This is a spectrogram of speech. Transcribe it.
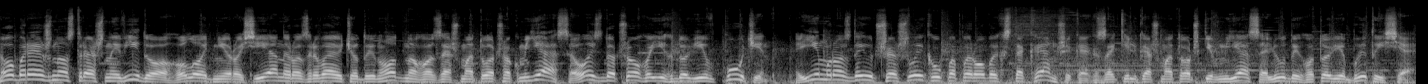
Обережно страшне відео. Голодні росіяни розривають один одного за шматочок м'яса. Ось до чого їх довів Путін. Їм роздають шашлик у паперових стаканчиках. За кілька шматочків м'яса люди готові битися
